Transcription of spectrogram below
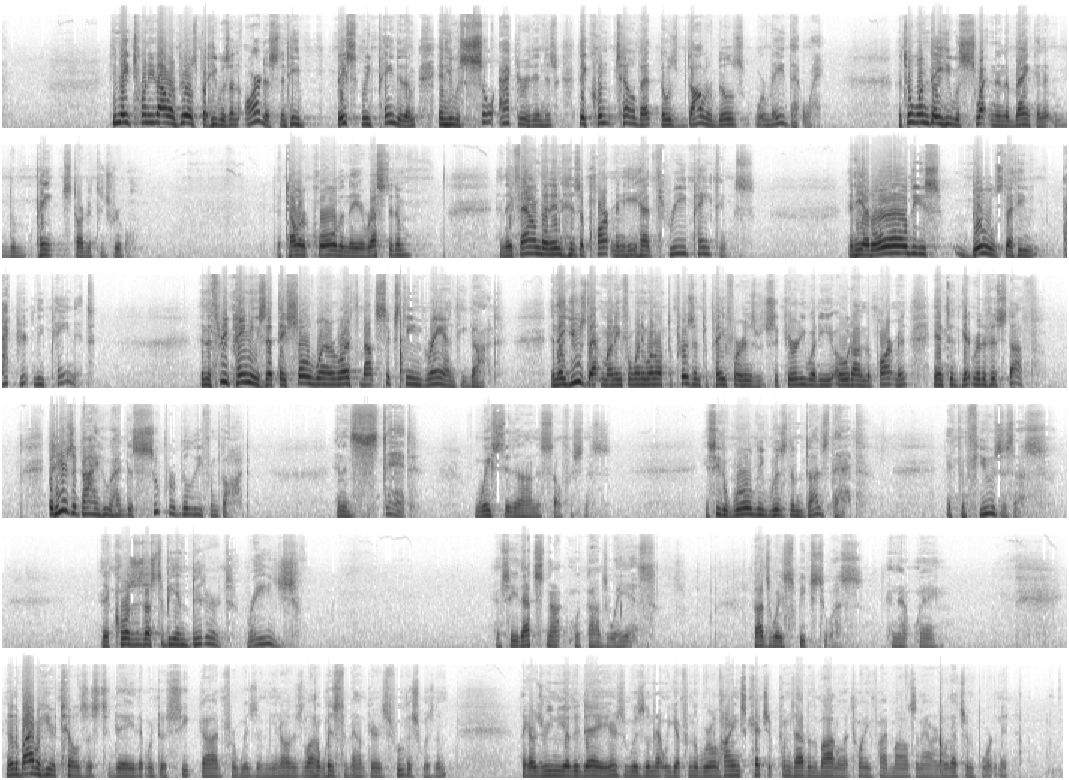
he made $20 bills, but he was an artist and he basically painted them and he was so accurate in his they couldn't tell that those dollar bills were made that way. Until one day he was sweating in the bank and it, the paint started to dribble. The teller called and they arrested him. And they found that in his apartment he had three paintings. And he had all these bills that he accurately painted. And the three paintings that they sold were worth about 16 grand he got. And they used that money for when he went off to prison to pay for his security, what he owed on the apartment, and to get rid of his stuff. But here's a guy who had this super ability from God and instead wasted it on his selfishness. You see, the worldly wisdom does that. It confuses us. And it causes us to be embittered, raged, and see, that's not what God's way is. God's way speaks to us in that way. Now, the Bible here tells us today that we're to seek God for wisdom. You know, there's a lot of wisdom out there. It's foolish wisdom. Like I was reading the other day, here's the wisdom that we get from the world. Heinz ketchup comes out of the bottle at 25 miles an hour. Oh, that's important.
